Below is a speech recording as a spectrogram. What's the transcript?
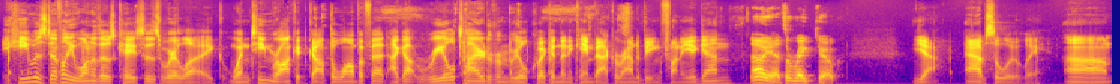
he was definitely one of those cases where like when Team Rocket got the Wobbuffet, I got real tired of him real quick and then he came back around to being funny again. Oh yeah, it's a rake joke. Yeah, absolutely. Um,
